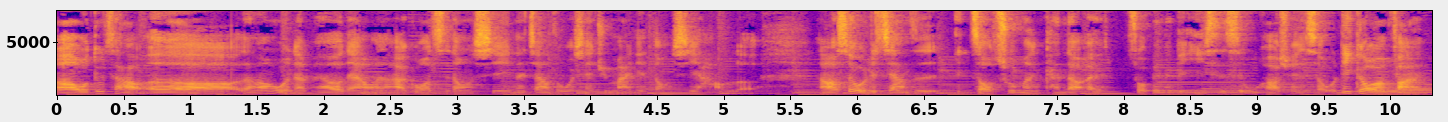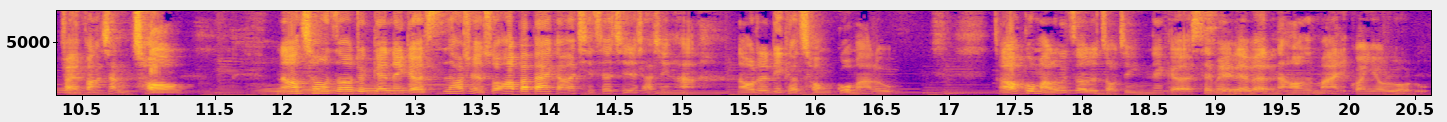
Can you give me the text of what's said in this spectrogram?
啊、哦，我肚子好饿哦，然后我男朋友等一下晚上还跟我吃东西，那这样子我先去买点东西好了。然后所以我就这样子一走出门，看到哎，左边那个疑似是五号选手，我立刻往反反方向冲。然后冲了之后，就跟那个四号选手说：“好，拜拜，赶快骑车，骑车小心哈。”然后我就立刻冲过马路，然后过马路之后就走进那个 Seven Eleven，然后就买一罐优酪乳。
